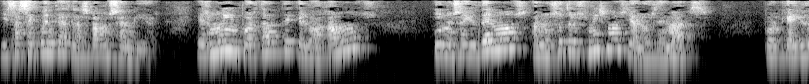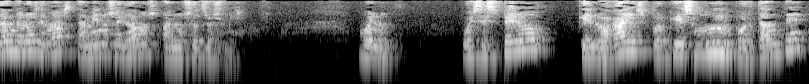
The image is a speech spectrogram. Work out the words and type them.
Y esas secuencias las vamos a enviar. Es muy importante que lo hagamos y nos ayudemos a nosotros mismos y a los demás. Porque ayudando a los demás también nos ayudamos a nosotros mismos. Bueno, pues espero que lo hagáis porque es muy importante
